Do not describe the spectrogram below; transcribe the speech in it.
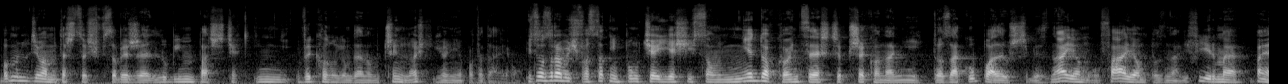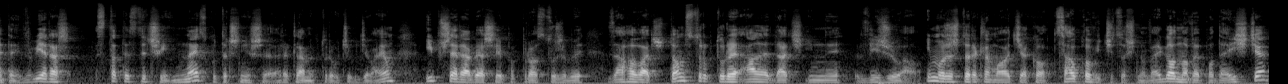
Bo my ludzie mamy też coś w sobie, że lubimy patrzeć, jak inni wykonują daną czynność i oni opowiadają. I co zrobić w ostatnim punkcie, jeśli są nie do końca jeszcze przekonani do zakupu, ale już Ciebie znają, ufają, poznali firmę. Pamiętaj, wybierasz statystycznie najskuteczniejsze reklamy, które u Ciebie działają i przerabiasz je po prostu, żeby zachować tą strukturę, ale dać inny visual. I możesz to reklamować jako całkowicie coś nowego, nowe podejście,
